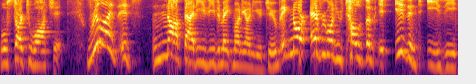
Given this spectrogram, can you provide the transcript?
will start to watch it. Realize it's not that easy to make money on YouTube, ignore everyone who tells them it isn't easy,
